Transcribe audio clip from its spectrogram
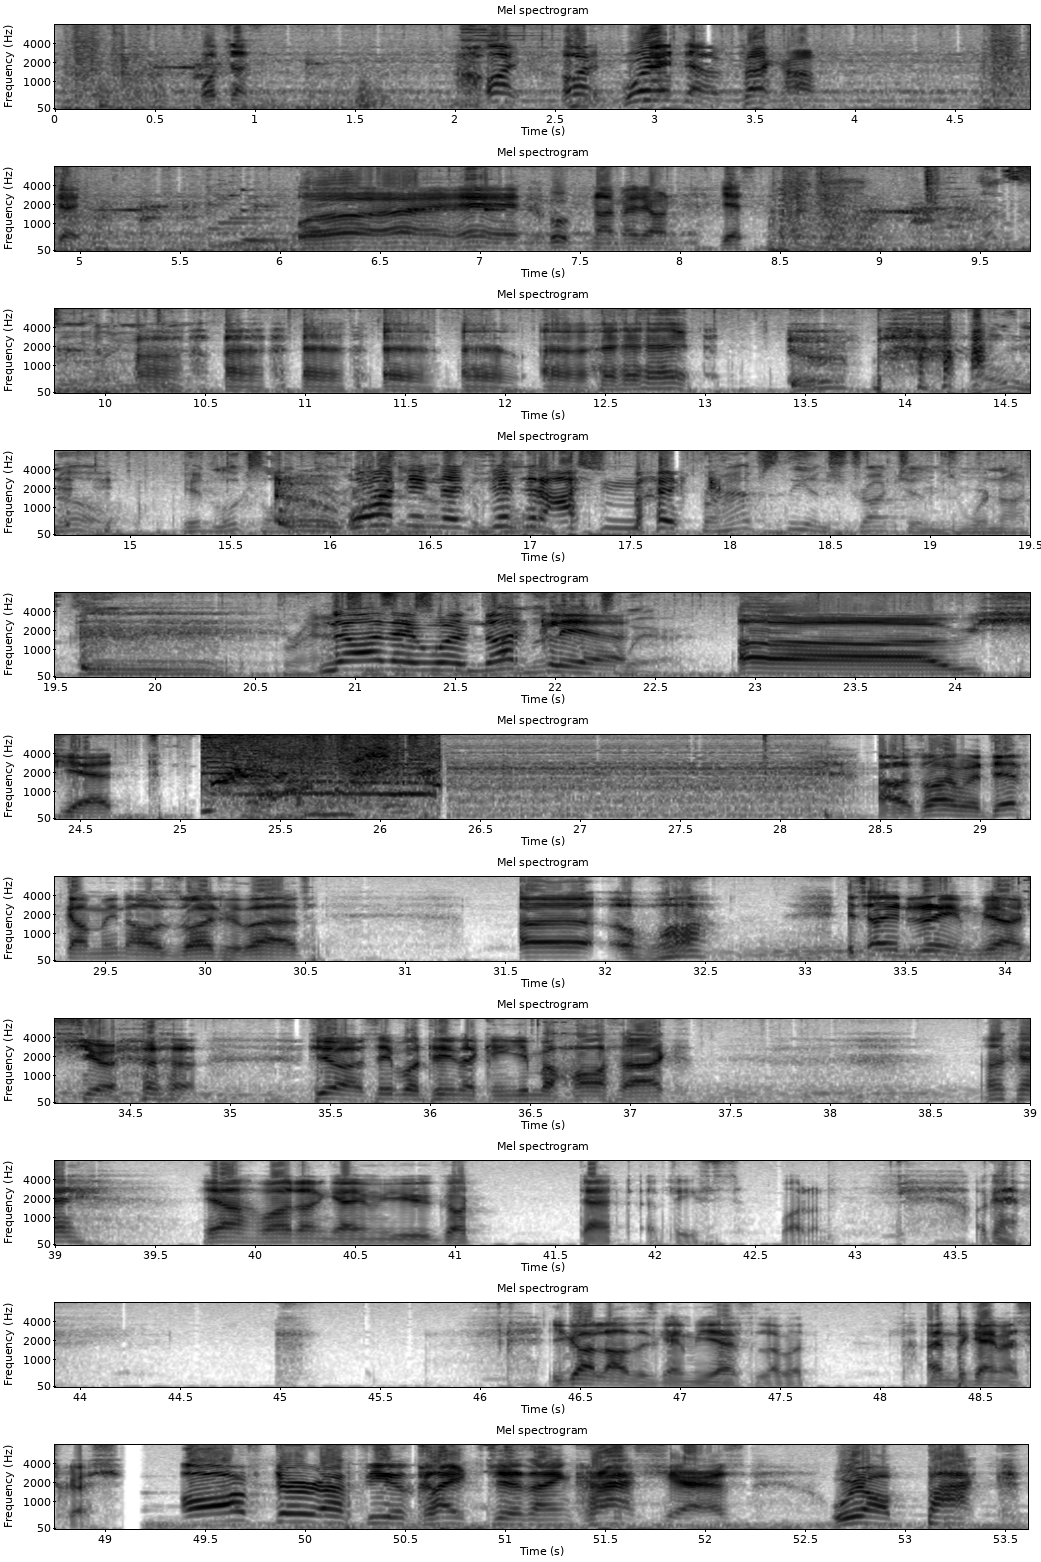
What's this? Oi! Oi! Where the fuck off? Okay. Oh, hey, hey. oh Nightmarionne. Yes. Let's see how you Uh, did. uh, uh, uh, uh, uh. Oh no, it looks like what in the did I make? Perhaps the instructions were not clear. Perhaps No, they were not clear. elsewhere. Oh shit. I was right with death coming, I was right with that. Uh, what? It's only a dream, yeah, sure. Here, see what dream that can give me a heart attack. Okay. Yeah, well done game, you got that at least. Well done. Okay. You gotta love this game, you have to love it. And the game has crashed. After a few glitches and crashes, we are back!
